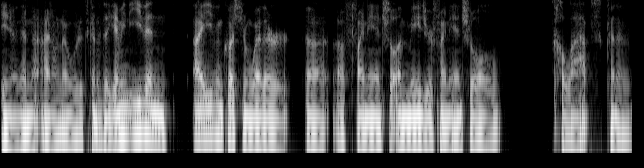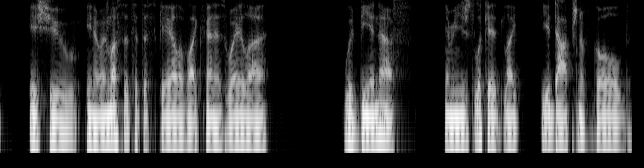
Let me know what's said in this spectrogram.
you know, then I don't know what it's going to take. I mean, even I even question whether uh, a financial, a major financial collapse kind of issue, you know, unless it's at the scale of like Venezuela, would be enough. I mean, you just look at like the adoption of gold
